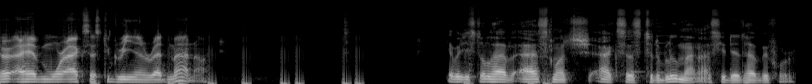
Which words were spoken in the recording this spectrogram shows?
er, I have more access to green and red mana. Yeah, but you still have as much access to the blue mana as you did have before.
